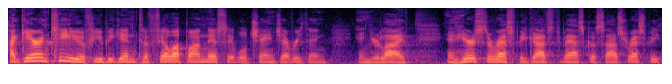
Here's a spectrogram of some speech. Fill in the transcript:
I guarantee you, if you begin to fill up on this, it will change everything in your life. And here's the recipe God's Tabasco sauce recipe.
